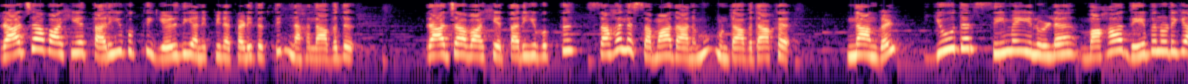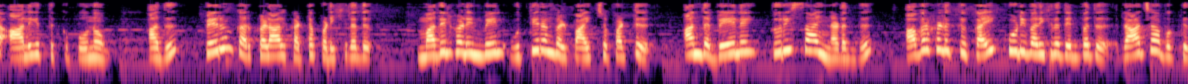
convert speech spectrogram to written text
ராஜாவாகிய தரியுவுக்கு எழுதி அனுப்பின கடிதத்தின் நகலாவது. ராஜாவாகிய தரியுவுக்கு சகல சமாதானமும் உண்டாவதாக. நாங்கள் யூதர் சீமையிலுள்ள மகாதேவனுடைய ஆலயத்துக்கு போனோம். அது பெருங்கற்களால் கட்டப்படுகிறது. மதில்களின் மேல் உத்திரங்கள் பாய்ச்சப்பட்டு அந்த வேலை துரிசாய் நடந்து அவர்களுக்கு கை கூடி வருகிறது என்பது ராஜாவுக்கு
